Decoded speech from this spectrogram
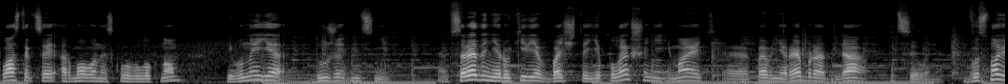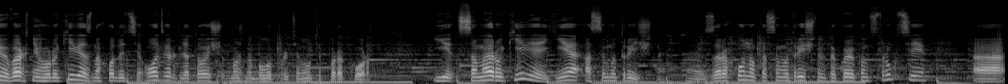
Пластик цей армований скловолокном, і вони є дуже міцні. Всередині руків'я, бачите, є полегшені і мають е, певні ребра для підсилення. В основі верхнього руків'я знаходиться отвір для того, щоб можна було протягнути паракорд. І саме руків'я є асиметричне. Е, За рахунок асиметричної такої конструкції е,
